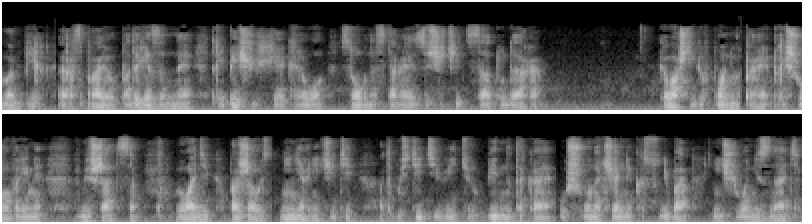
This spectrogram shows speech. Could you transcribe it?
Вампир расправил подрезанное трепещущее крыло, словно стараясь защититься от удара. Калашников понял, пришло время вмешаться. «Владик, пожалуйста, не нервничайте. Отпустите Витю. Видно, такая уж у начальника судьба, ничего не знать».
